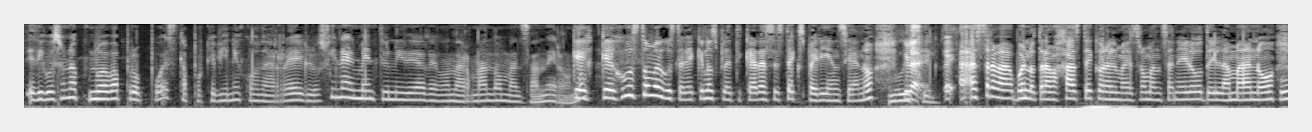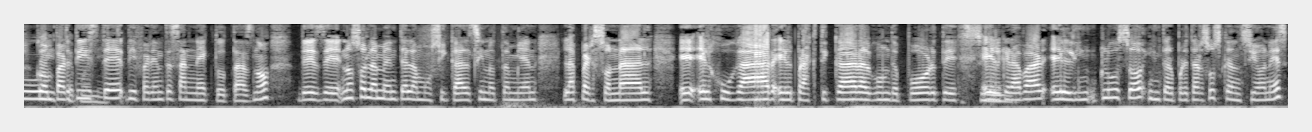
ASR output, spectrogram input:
te digo, es una nueva propuesta porque viene con arreglos. Finalmente una idea de don Armando Manzanero, ¿no? Que, que justo me gustaría que nos platicaras esta experiencia, ¿no? Uy, sí. eh, has traba- bueno, trabajaste con el maestro Manzanero de la mano, Uy, compartiste diferentes anécdotas, ¿no? Desde no solamente la musical, sino también la personal, eh, el jugar, el practicar algún deporte, Sí. el grabar, el incluso interpretar sus canciones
